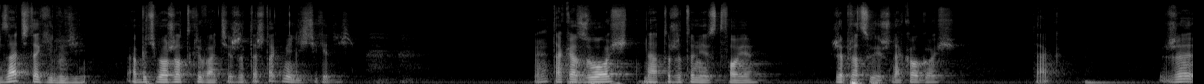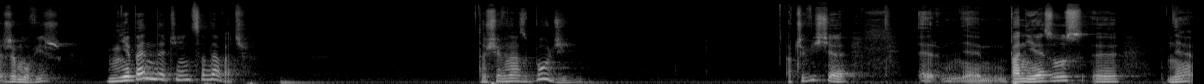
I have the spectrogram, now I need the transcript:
znacie takich ludzi, a być może odkrywacie, że też tak mieliście kiedyś. Nie? Taka złość na to, że to nie jest Twoje, że pracujesz na kogoś, tak? Że, że mówisz, nie będę Ci nic oddawać. To się w nas budzi. Oczywiście y, y, Pan Jezus y, nie,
